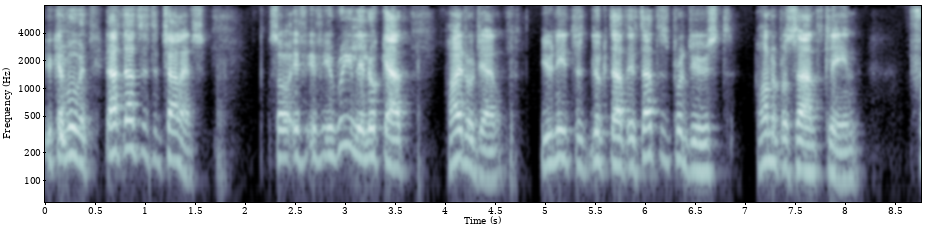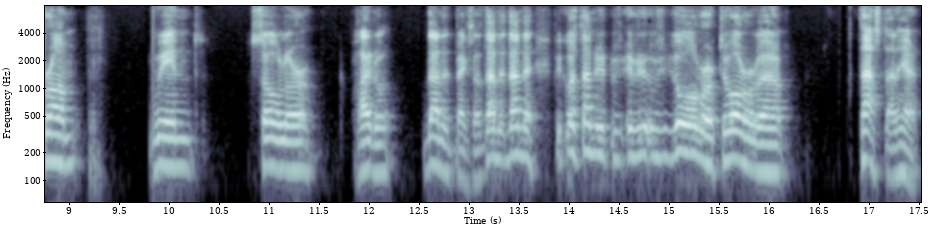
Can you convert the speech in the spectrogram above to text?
you can move it. That that is the challenge. So if, if you really look at hydrogen, you need to look at if that is produced 100% clean from wind, solar, hydro, then it makes sense. Then, then the- because then if if you, if you go over to our uh, test down here,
